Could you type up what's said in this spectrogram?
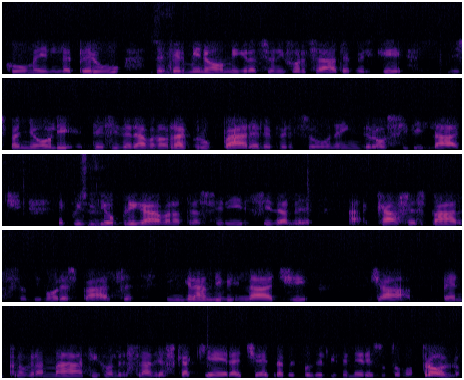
come il Perù, determinò migrazioni forzate perché gli spagnoli desideravano raggruppare le persone in grossi villaggi e quindi sì. li obbligavano a trasferirsi dalle case sparse, dimore sparse in grandi villaggi già ben programmati con le strade a scacchiera, eccetera, per poterli tenere sotto controllo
